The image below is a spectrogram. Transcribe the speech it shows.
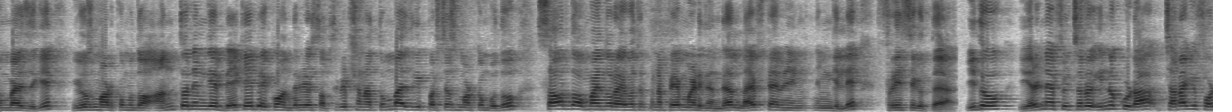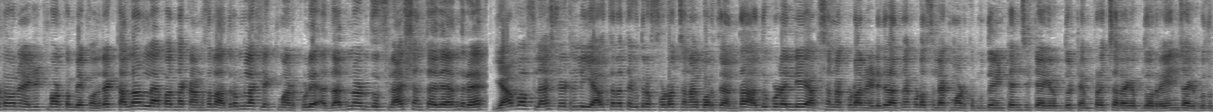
ತುಂಬಾ ಈಸಿಗೆ ಯೂಸ್ ಮಾಡ್ಕೊಬೋದು. ಅಂತೂ ನಿಮಗೆ ಬೇಕೇ ಬೇಕು ಅಂದ್ರೆ ಸಬ್ಸ್ಕ್ರಿಪ್ಷನ್ ತುಂಬಾ ಈಸಿಗೆ ಪರ್ಚೇಸ್ ಮಾಡ್ಕೊಬೋದು. ಸಾವಿರದ ಒಂಬೈನೂರ ಐವತ್ತು ರೂಪಾಯಿನ ಪೇ ಮಾಡಿದೆ ಅಂದ್ರೆ ಲೈಫ್ ಟೈಮ್ ನಿಮ್ಗೆ ಇಲ್ಲಿ ಫ್ರೀ ಸಿಗುತ್ತೆ. ಇದು ಎರಡನೇ ಫೀಚರ್ ಇನ್ನು ಕೂಡ ಚೆನ್ನಾಗಿ ಫೋಟೋನ ಎಡಿಟ್ ಮಾಡ್ಕೊಬೇಕು ಅಂದ್ರೆ ಕಲರ್ ಲ್ಯಾಬ್ ಅಂತ ಕಾಣಿಸಲ್ಲ, ಅದ್ರ ಮೇಲೆ ಕ್ಲಿಕ್ ಮಾಡ್ಕೊಳ್ಳಿ. ಅದಾದ್ಮೇಲೆ ಫ್ಲಾಶ್ ಅಂತ ಇದೆ ಅಂದ್ರೆ ಯಾವ ಫ್ಲಾಶ್ ಲೈಟ್ ಅಲ್ಲಿ ಯಾವ ತರ ತೆಗೆದ್ರೆ ಫೋಟೋ ಚೆನ್ನಾಗಿ ಬರುತ್ತೆ ಅಂತ ಅದು ಕೂಡ ಇಲ್ಲಿ ಆಪ್ಷನ್ ಕೂಡ ನೀಡಿದ್ರೆ ಅದನ್ನ ಕೂಡ ಸೆಲೆಕ್ಟ್ ಮಾಡ್ಕೊಬಹುದು ಇಂಟೆನ್ಸಿಟಿ ಆಗಿರ್ಬೋದು ಟೆಂಪರೇಚರ್ ಆಗಿರ್ಬೋದು ರೇಂಜ್ ಆಗಿರ್ಬೋದು,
